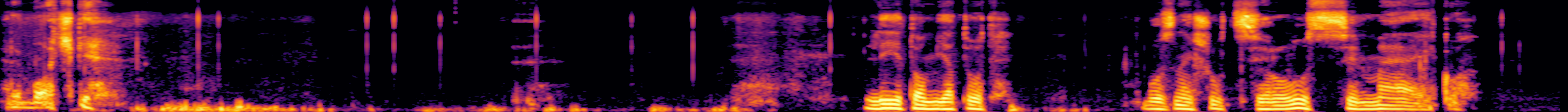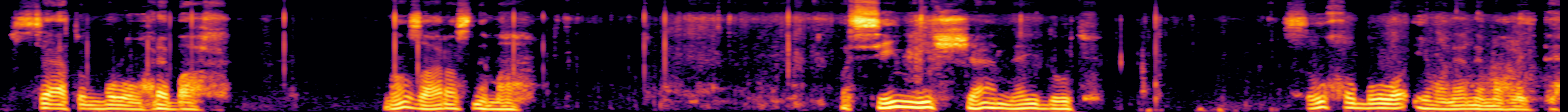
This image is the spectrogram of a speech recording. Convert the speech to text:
Грибочки. Літом я тут, бо знайшов цілу сімейку. Все тут було в грибах. Ну зараз нема. Осінні ще не йдуть. Сухо було і вони не могли йти.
